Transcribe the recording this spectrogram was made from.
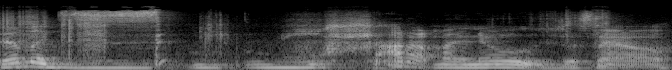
That like zzz, shot up my nose just now.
